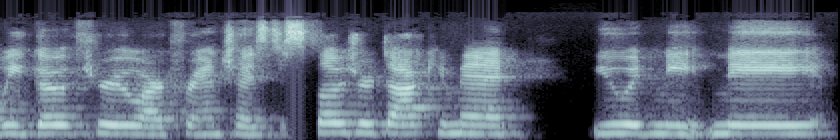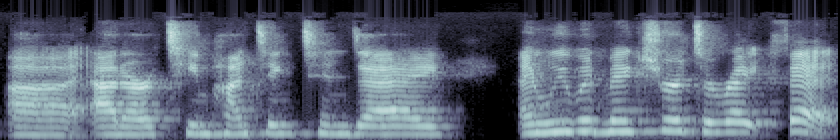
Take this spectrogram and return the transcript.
We go through our franchise disclosure document. You would meet me at our Team Huntington Day and we would make sure it's a right fit.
